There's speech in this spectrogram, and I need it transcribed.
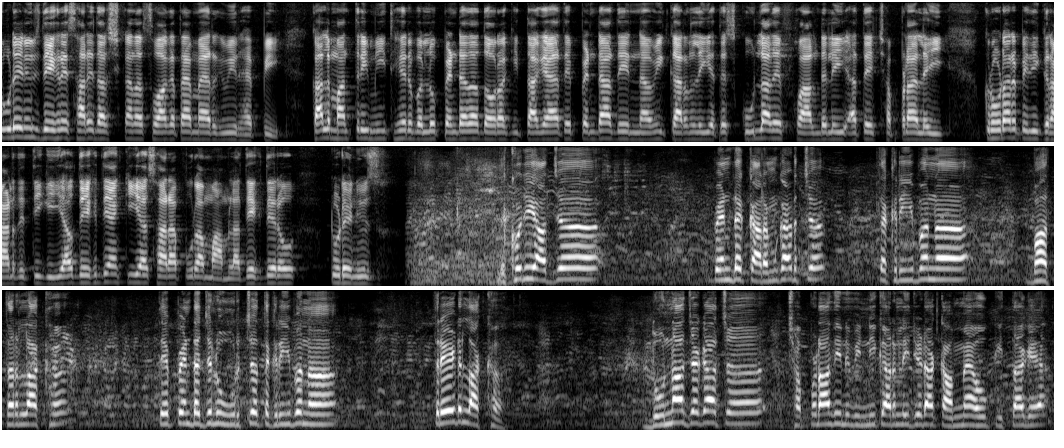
Today news ਦੇਖ ਰਹੇ ਸਾਰੇ ਦਰਸ਼ਕਾਂ ਦਾ ਸਵਾਗਤ ਹੈ, ਮੈਂ ਰਗਵੀਰ ਹੈਪੀ। ਕੱਲ ਮੰਤਰੀ ਮੀਤ ਹੇਰ ਵੱਲੋਂ ਪਿੰਡਾਂ ਦਾ ਦੌਰਾ ਕੀਤਾ ਗਿਆ ਤੇ ਪਿੰਡਾਂ ਦੇ ਨਵੀਕਰਨ ਲਈ ਅਤੇ ਸਕੂਲਾਂ ਦੇ ਫੰਡ ਲਈ ਅਤੇ ਛੱਪੜਾਂ ਲਈ ਕਰੋੜਾਂ ਰੁਪਏ ਦੀ ਗ੍ਰਾਂਟ ਦਿੱਤੀ ਗਈ ਆ। ਉਹ ਦੇਖਦੇ ਹਾਂ ਕੀ ਆ ਸਾਰਾ ਪੂਰਾ ਮਾਮਲਾ। ਦੇਖਦੇ ਰਹੋ ਟੂਡੇ ਨਿਊਜ਼ ਦੇਖੋ ਜੀ, ਅੱਜ ਪਿੰਡ ਕਰਮਗੜ੍ਹ ਚ ਤਕਰੀਬਨ 72 ਲੱਖ ਤੇ ਪਿੰਡ ਜਲੂਰ ਚ ਤਕਰੀਬਨ 63 ਲੱਖ ਦੋਨਾਂ ਜਗ੍ਹਾ 'ਚ ਛੱਪੜਾਂ ਦੀ ਨਵੀਨੀਕਰਨ ਲਈ ਜਿਹੜਾ ਕੰਮ ਹੈ ਉਹ ਕੀਤਾ ਗਿਆ।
